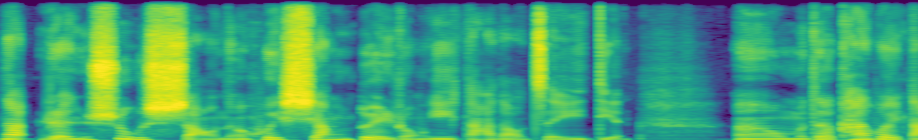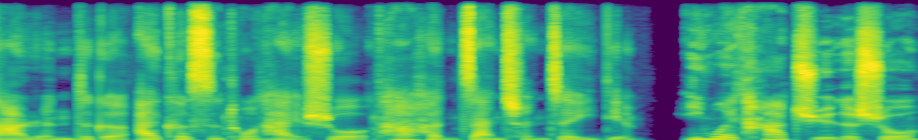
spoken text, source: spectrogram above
那人数少呢，会相对容易达到这一点。嗯，我们的开会达人这个艾克斯托他也说，他很赞成这一点。因为他觉得说，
